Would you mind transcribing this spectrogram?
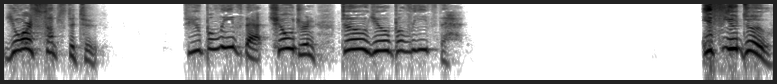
your substitute. Do you believe that? Children, do you believe that? If you do,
